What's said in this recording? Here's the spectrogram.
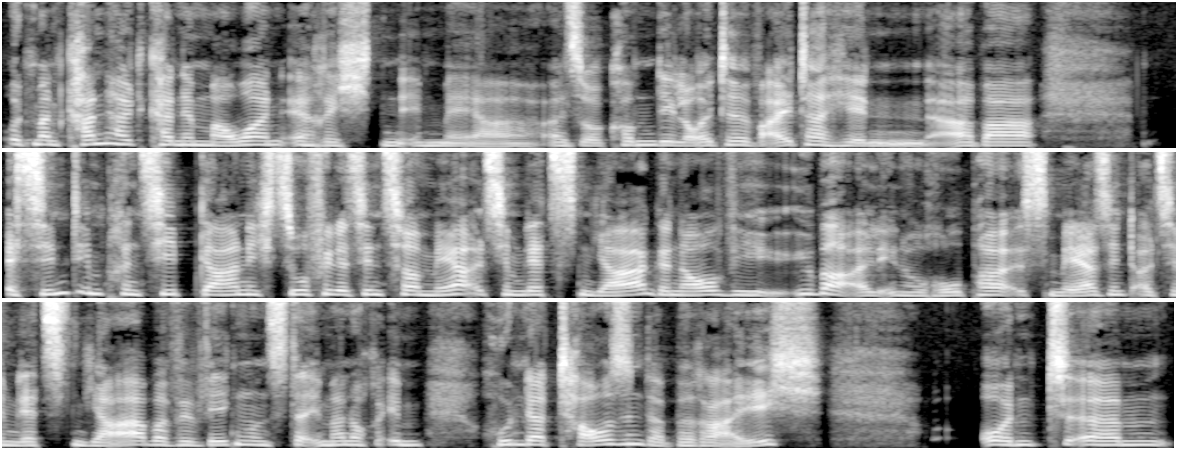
Und man kann halt keine Mauern errichten im Meer. Also kommen die Leute weiterhin. Aber es sind im Prinzip gar nicht so viele. Es sind zwar mehr als im letzten Jahr, genau wie überall in Europa es mehr sind als im letzten Jahr, aber wir bewegen uns da immer noch im Hunderttausender-Bereich. Und ähm,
